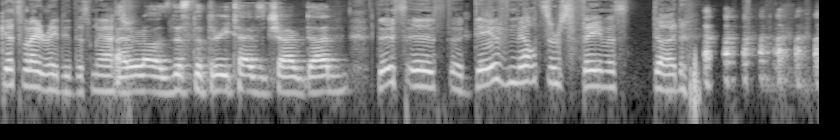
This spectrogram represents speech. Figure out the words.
guess what I rated this match. I don't know. Is this the three times the charm dud? This is the Dave Meltzer's famous dud.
